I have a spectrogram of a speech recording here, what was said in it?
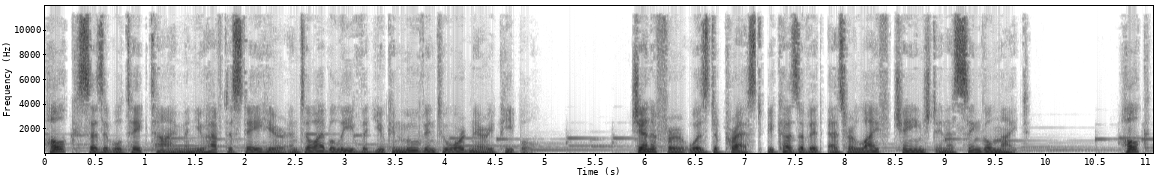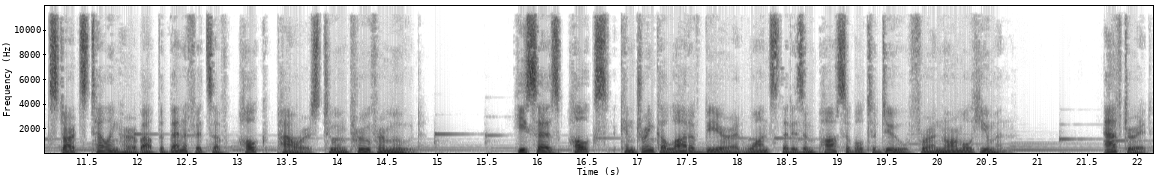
Hulk says it will take time and you have to stay here until I believe that you can move into ordinary people. Jennifer was depressed because of it as her life changed in a single night. Hulk starts telling her about the benefits of Hulk powers to improve her mood. He says Hulks can drink a lot of beer at once that is impossible to do for a normal human. After it,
